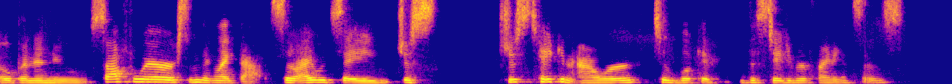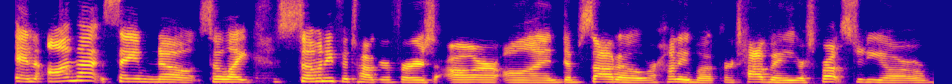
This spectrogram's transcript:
open a new software or something like that so i would say just just take an hour to look at the state of your finances and on that same note, so like so many photographers are on Dubsado or Honeybook or Tave or Sprout Studio or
